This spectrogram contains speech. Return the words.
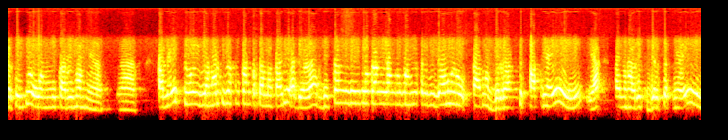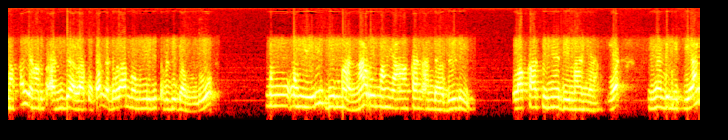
terkumpul uang muka rumahnya. Nah, karena itu yang harus dilakukan pertama kali adalah bukan mengumpulkan uang rumahnya terlebih dahulu. Karena gerak cepatnya ini, ya, karena harus gercepnya ini, maka yang harus Anda lakukan adalah memilih terlebih dahulu memilih di mana rumah yang akan Anda beli, lokasinya di mana. Ya. Dengan demikian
